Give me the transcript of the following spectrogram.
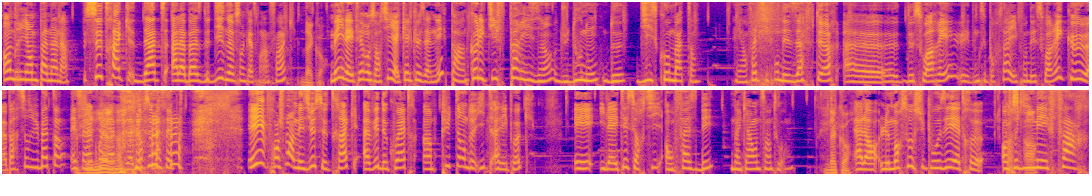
Andriampanana. Ce track date à la base de 1985, D'accord. mais il a été ressorti il y a quelques années par un collectif parisien du doux nom de Disco Matin. Et en fait, ils font des afters euh, de soirée, et donc c'est pour ça ils font des soirées que à partir du matin. Et c'est incroyable, j'adore ce concept. Et franchement, à mes yeux, ce track avait de quoi être un putain de hit à l'époque. Et il a été sorti en phase B d'un 45 tours. D'accord. Alors, le morceau supposé être euh, entre guillemets phare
